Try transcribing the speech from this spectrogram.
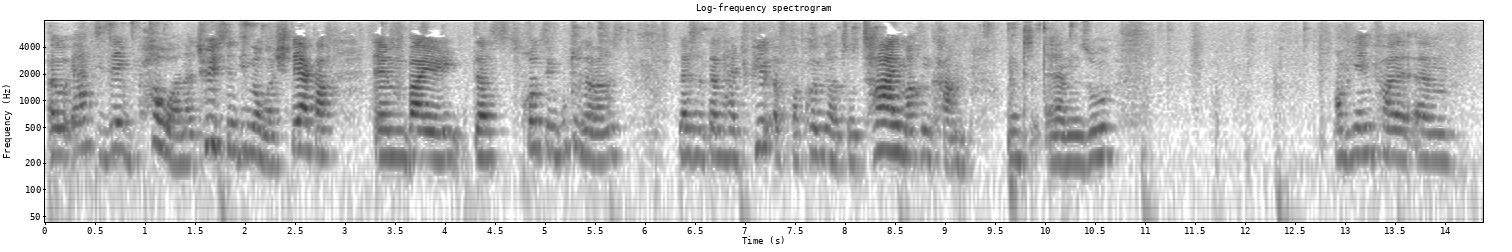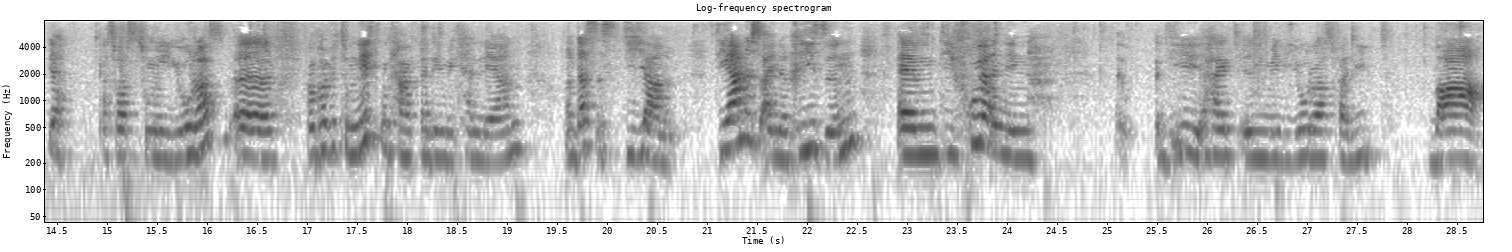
Also er hat dieselbe Power. Natürlich sind die nochmal stärker, ähm, weil das trotzdem Gute daran ist, dass er dann halt viel öfter Konter total machen kann. Und ähm, so. Auf jeden Fall, ähm, ja, das war's zu Meliodas. Äh, dann kommen wir zum nächsten Charakter, den wir kennenlernen. Und das ist Diane. Diane ist eine Riesin, ähm, die früher in den. Die halt in Meliodas verliebt war.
